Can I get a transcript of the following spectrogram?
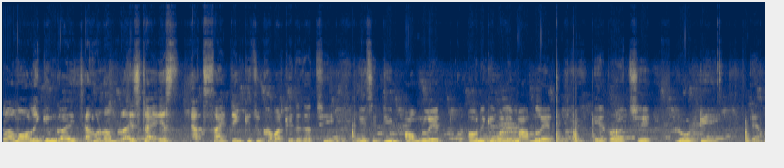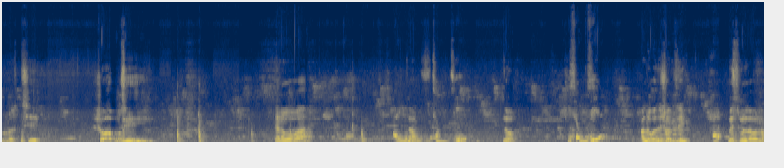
আসসালামু আলাইকুম গাইজ এখন আমরা এক্সাইটিং কিছু খাবার খেতে যাচ্ছি। হচ্ছে ডিম অমলেট অনেকে বলে মামলেট এরপর হচ্ছে রুটি এরপর হচ্ছে সবজি। কেন বাবা। ভাজি সবজি। আলু ভাজি সবজি। হ্যাঁ। বিসমিল্লা বলো।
